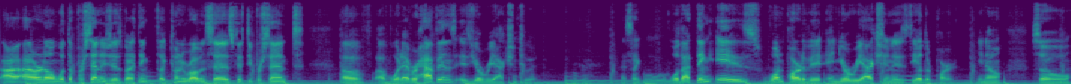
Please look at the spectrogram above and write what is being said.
I, I don't know what the percentage is, but I think like Tony Robbins says, fifty percent of of whatever happens is your reaction to it. Okay. It's like, well, that thing is one part of it, and your reaction is the other part. You know, so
